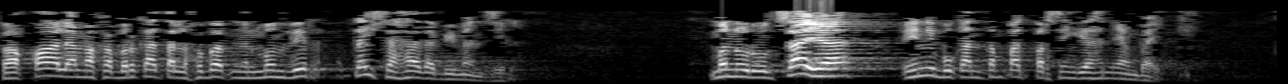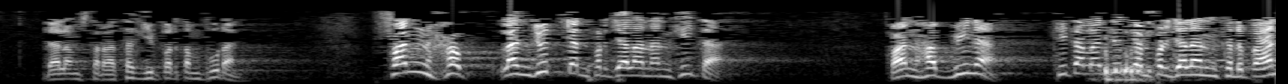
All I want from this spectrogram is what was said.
faqala maka berkata Al Hubab bin Munzir, "Laisa hadza bimanzil." Menurut saya ini bukan tempat persinggahan yang baik dalam strategi pertempuran. Fanhab, lanjutkan perjalanan kita. Fanhab bina, kita lanjutkan perjalanan ke depan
